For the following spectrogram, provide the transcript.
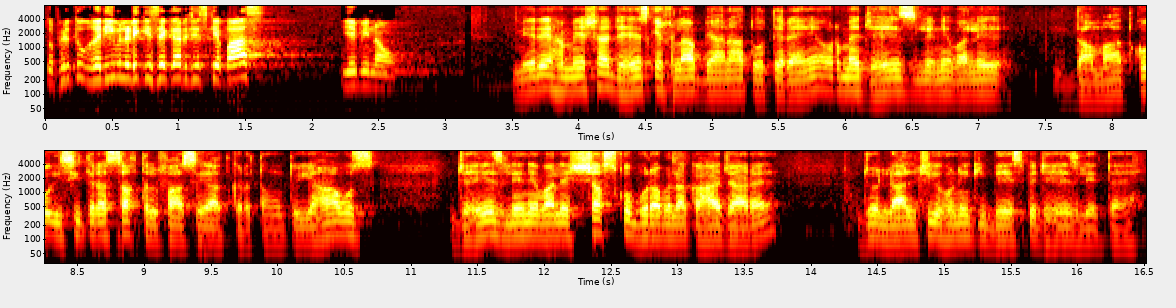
तो फिर तू गरीब लड़की से कर जिसके पास ये भी ना हो। मेरे हमेशा जहेज़ के ख़िलाफ़ बयान होते रहे हैं और मैं जहेज़ लेने वाले दामाद को इसी तरह सख्त अल्फाज से याद करता हूँ। तो यहाँ उस जहेज़ लेने वाले शख्स को बुरा भला कहा जा रहा है, जो लालची होने की बेस पे जहेज़ लेता है।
